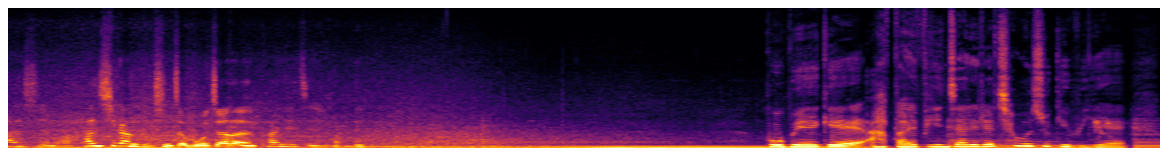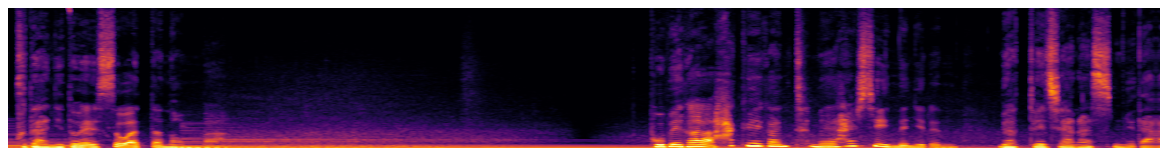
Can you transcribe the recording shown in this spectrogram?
한 시, 한 시간도 진짜 모자라는 판이지. 보배에게 아빠의 빈자리를 채워주기 위해 부단히 도 애써왔던 엄마. 보배가 학교에 간 틈에 할 수 있는 일은 몇 되지 않았습니다.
